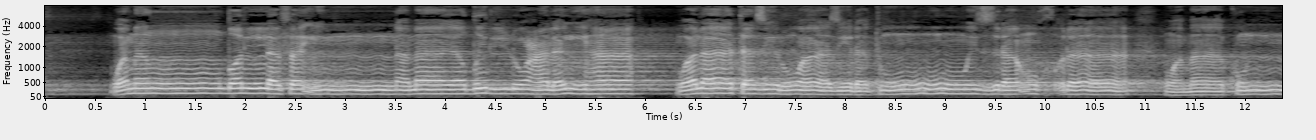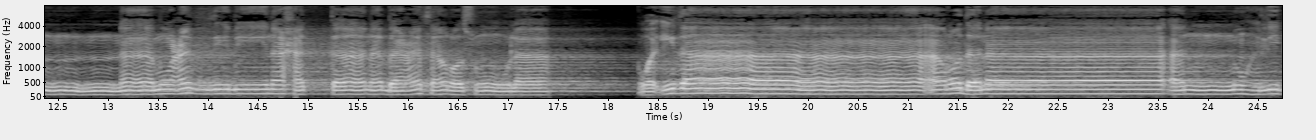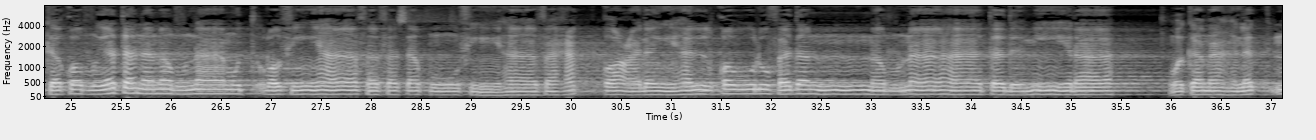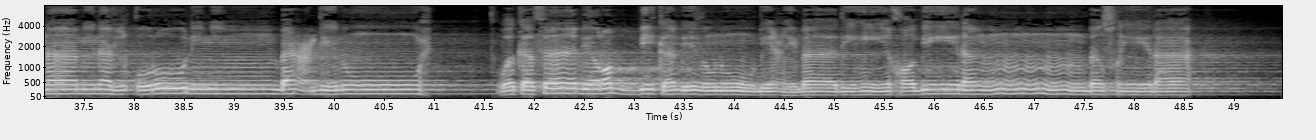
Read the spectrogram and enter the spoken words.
ومن ضل فإنما يضل عليها ولا تزر وازرة وزر أخرى وما كنا معذبين حتى نبعث رسولا وإذا أردنا أن نهلك قرية نمرنا متر فيها ففسقوا فيها فحق عليها القول فدمرناها تدميرا وكما أهلكنا من القرون من بعد نوح وكفى بربك بذنوب عباده خبيرا بصيرا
